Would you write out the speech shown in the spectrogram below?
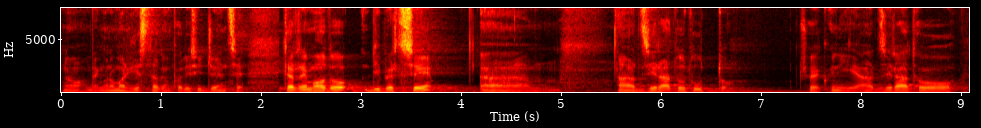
no? vengono manifestate un po' di esigenze. Il terremoto di per sé ha, ha azzerato tutto, cioè quindi ha azzerato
